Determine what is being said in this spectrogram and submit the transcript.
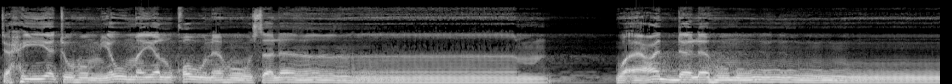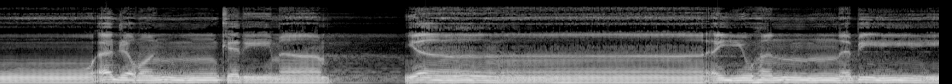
تحيتهم يوم يلقونه سلام وأعد لهم أجرا كريما. يا أيها النبي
